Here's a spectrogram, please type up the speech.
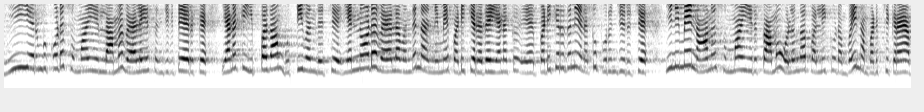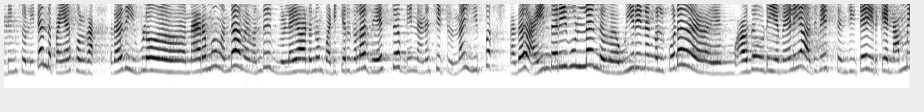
ஈ எறும்பு கூட சும்மா இல்லாமல் வேலையை செஞ்சுக்கிட்டே இருக்கு. எனக்கு இப்போ தான் புத்தி வந்துச்சு. என்னோட வேலை வந்து நான் இனிமேல் படிக்கிறது எனக்கு படிக்கிறதுன்னு எனக்கு புரிஞ்சிருச்சு. இனிமே நானும் சும்மா இருக்காமல் ஒழுங்காக பள்ளிக்கூடம் போய் நான் படிச்சுக்கிறேன் அப்படின்னு சொல்லிட்டு அந்த பையன் சொல்கிறான் அதாவது இவ்வளோ நேரமும் வந்து அவன் வந்து விளையாடணும் படிக்கிறதெல்லாம் வேஸ்ட்டு அப்படின்னு நினச்சிட்டு இருந்தான். இப்போ அதாவது ஐந்தறிவுள்ள இந்த உயிரினங்கள் கூட அதோடைய வேலையை அதுவே செஞ்சுக்கிட்டே இருக்கேன் நம்ம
